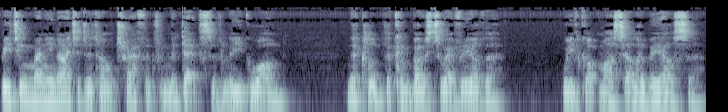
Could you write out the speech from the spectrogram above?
beating Man United at Old Trafford from the depths of League One, the club that can boast to every other. We've got Marcelo Bielsa.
